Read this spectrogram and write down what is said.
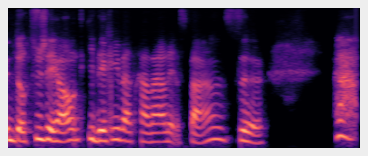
une tortue géante qui dérive à travers l'espace. Ah,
